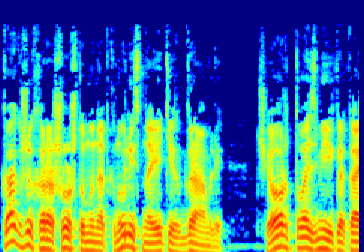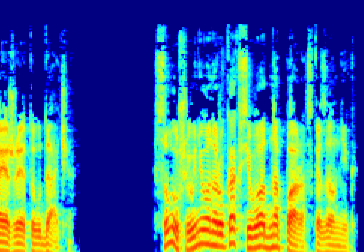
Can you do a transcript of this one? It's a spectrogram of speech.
как же хорошо, что мы наткнулись на этих грамли. Черт возьми, какая же это удача. Слушай, у него на руках всего одна пара, сказал Ник.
